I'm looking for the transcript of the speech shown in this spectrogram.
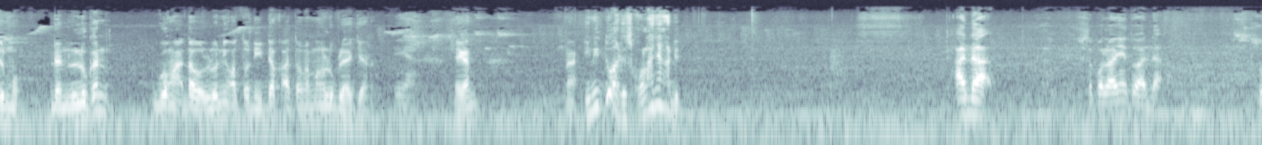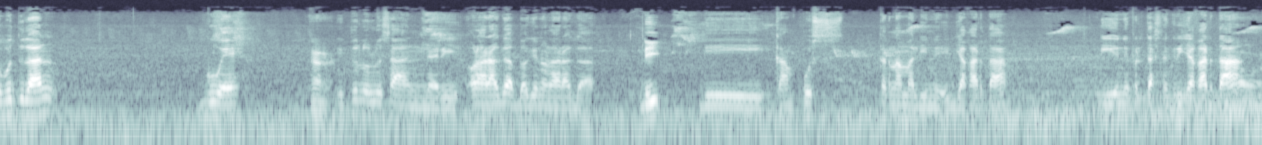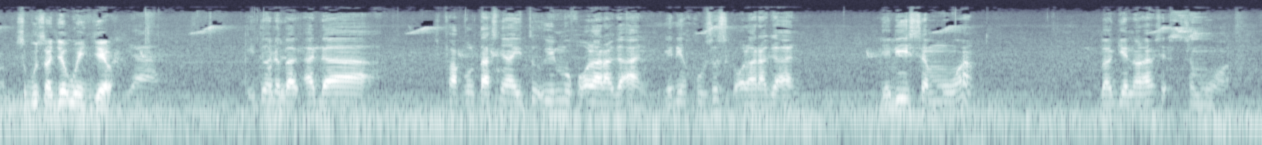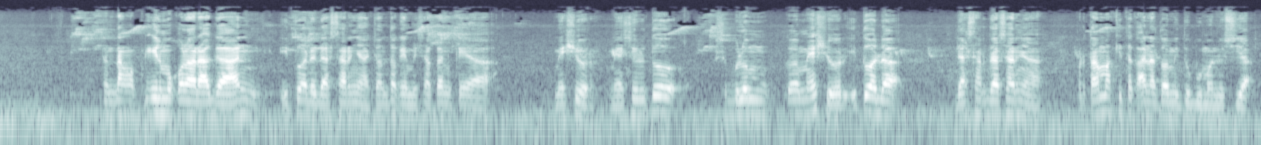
ilmu dan lu kan gua nggak tahu lu nih otodidak atau memang lu belajar? Iya. ya kan? Nah ini tuh ada sekolahnya nggak dit? Ada. Sekolahnya itu ada. Kebetulan gue nah. itu lulusan dari olahraga bagian olahraga. Di? Di kampus ternama di Jakarta. Di Universitas Negeri Jakarta. Oh, sebut saja UNJ lah. Ya itu ada Oke. ba- ada fakultasnya itu ilmu keolahragaan. Jadi khusus keolahragaan. Jadi Hmm. semua bagian olahraga semua tentang ilmu keolahragaan itu ada dasarnya. Contoh kayak misalkan kayak measure measure itu sebelum ke measure itu ada dasar-dasarnya. Pertama kita ke anatomi tubuh manusia.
